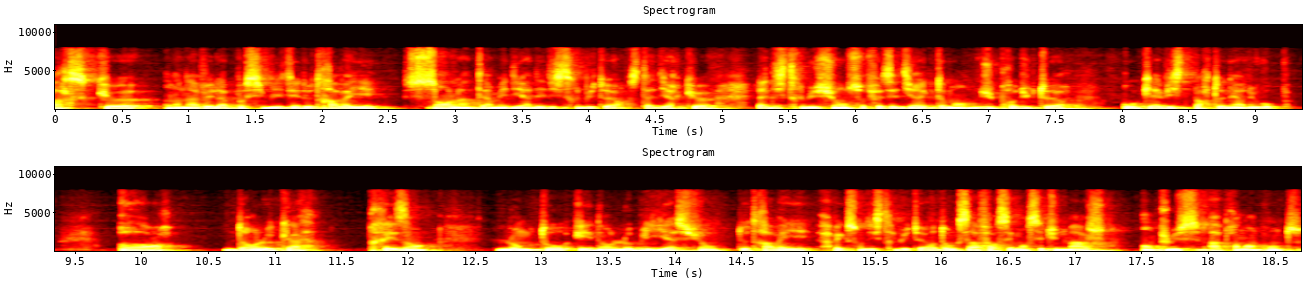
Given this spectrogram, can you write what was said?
parce qu'on avait la possibilité de travailler sans l'intermédiaire des distributeurs. C'est-à-dire que la distribution se faisait directement du producteur au caviste partenaire du groupe. Or, dans le cas présent, Longto est dans l'obligation de travailler avec son distributeur. Donc ça, forcément, c'est une marge en plus à prendre en compte.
